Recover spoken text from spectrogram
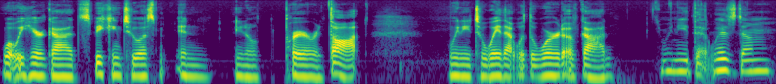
what we hear God speaking to us in, you know, prayer and thought. We need to weigh that with the Word of God we need that wisdom.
